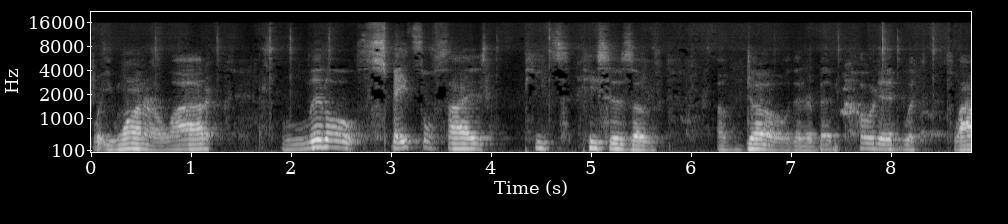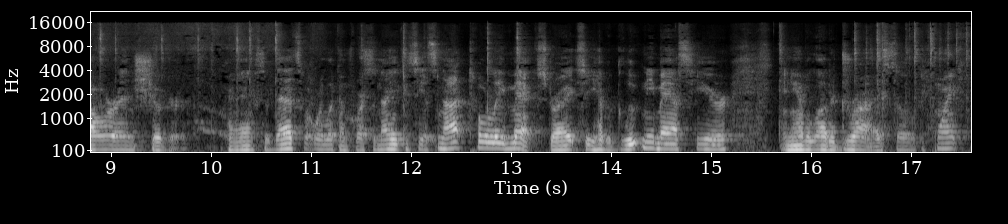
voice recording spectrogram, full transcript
What you want are a lot of little spätzle-sized piece, pieces of, of dough that have been coated with flour and sugar. Okay, so that's what we're looking for. So now you can see it's not totally mixed, right? So you have a gluteny mass here, and you have a lot of dry. So the point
